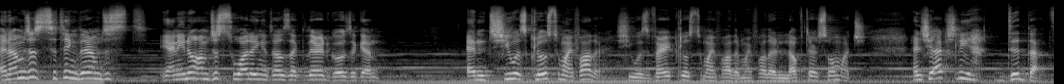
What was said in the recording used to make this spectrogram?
And I'm just sitting there, I'm just, and you know, I'm just swallowing it. I was like, there it goes again. And she was close to my father. She was very close to my father. My father loved her so much. And she actually did that.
